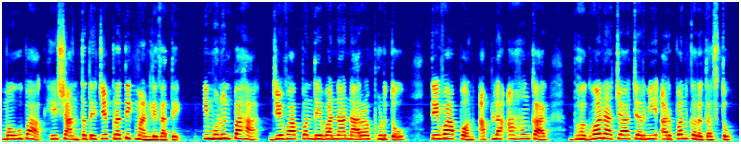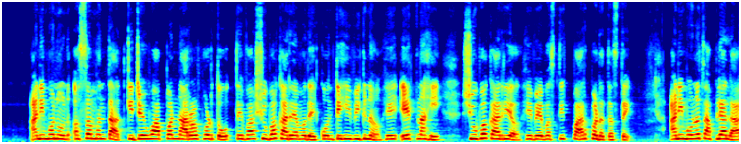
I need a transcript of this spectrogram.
मऊ भाग हे शांततेचे प्रतीक मानले जाते. म्हणून पहा जेव्हा आपण देवांना नारळ फोडतो तेव्हा आपण आपला अहंकार भगवानाच्या चरणी अर्पण करत असतो. आणि म्हणून असं म्हणतात की जेव्हा आपण नारळ फोडतो तेव्हा शुभ कार्यामध्ये कोणतेही विघ्न हे येत नाही. शुभ कार्य हे व्यवस्थित पार पडत असते. आणि म्हणूनच आपल्याला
